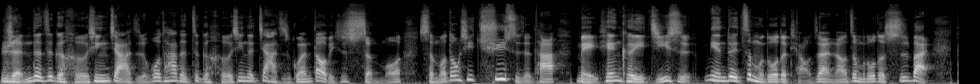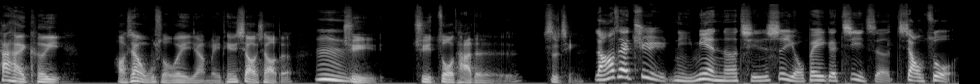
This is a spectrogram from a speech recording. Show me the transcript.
人的这个核心价值，或他的这个核心的价值观到底是什么？什么东西驱使着他每天可以即使面对这么多的挑战，然后这么多的失败，他还可以好像无所谓一样，每天笑笑的，嗯，去去做他的事情。然后在剧里面呢，其实是有被一个记者叫做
